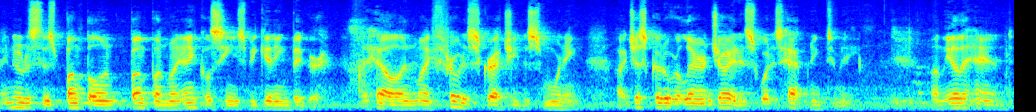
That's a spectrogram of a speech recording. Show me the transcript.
I noticed this bump on bump on my ankle seems to be getting bigger. The hell, and my throat is scratchy this morning. I just got over laryngitis. What is happening to me? On the other hand,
